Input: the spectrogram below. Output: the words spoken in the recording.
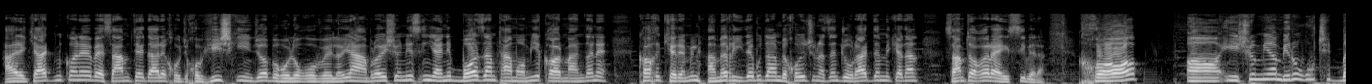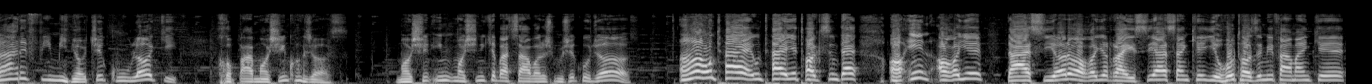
حرکت می‌کنه به سمت در خروج خب هیچکی اینجا به هول و قوولای همراهشون نیست. این یعنی بازم تمامی کارمندان کاخ کرملین همه ریده بودن به خودشون اصلا جرئت نمی‌کردن سمت آقای رئیسی برن. خب ایشون میان بیرون. او چه برفی میاد چه کولاکی. خب ماشین کجاست؟ ماشین این ماشینی که بعد سوارش میشه کجاست؟ آه اون ته اون ته یه تاکسی اون ته آه این آقای دستیار آقای رئیسی هستن که یهو تازه می‌فهمن که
